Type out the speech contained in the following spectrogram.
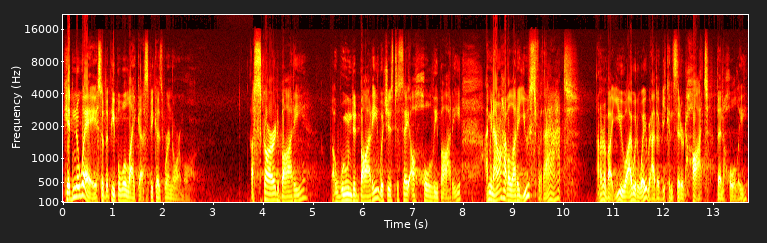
hidden away so that people will like us because we're normal. A scarred body, a wounded body, which is to say a holy body. I mean, I don't have a lot of use for that. I don't know about you, I would way rather be considered hot than holy.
